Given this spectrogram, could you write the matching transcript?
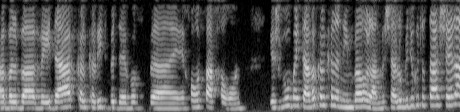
אבל בוועידה הכלכלית בדבוס בחורף האחרון, ישבו מיטב הכלכלנים בעולם ושאלו בדיוק את אותה השאלה.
